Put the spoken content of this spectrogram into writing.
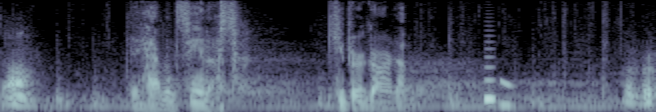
Done. They haven't seen us. Keep your guard up. Over.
